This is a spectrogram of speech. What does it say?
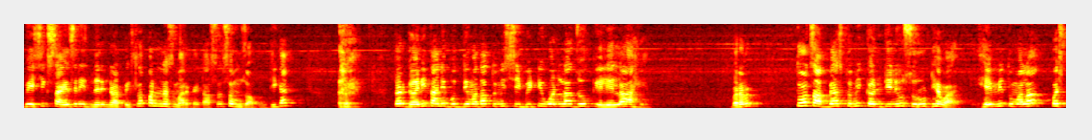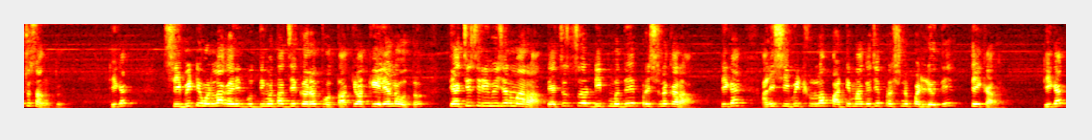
बेसिक सायन्स आणि इंजिनिअरिंग ग्राफिक्सला पन्नास मार्क आहेत असं समजू आपण ठीक आहे? तर गणित आणि बुद्धिमत्ता तुम्ही सी बी टी वनला जो केलेला आहे बरोबर? तोच अभ्यास तुम्ही कंटिन्यू सुरू ठेवा हे मी तुम्हाला स्पष्ट सांगतो ठीक आहे? सी बी टी वनला गणित बुद्धिमत्ता जे करत होता किंवा केलेलं होतं त्याचीच रिव्हिजन मारा त्याचंच डीपमध्ये प्रश्न करा ठीक आहे? आणि सी बी टूला पाठीमागे जे प्रश्न पडले होते ते करा. ठीक आहे?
